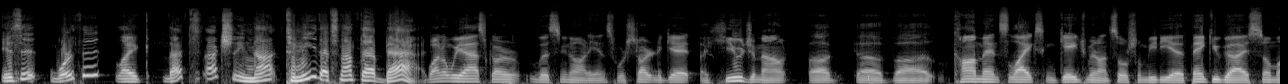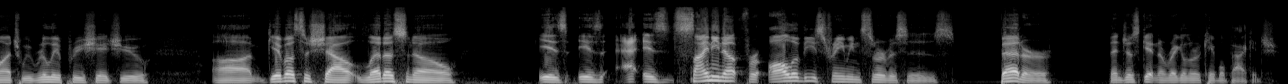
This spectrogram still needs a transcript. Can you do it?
is it worth it? Like that's actually not to me that's not that bad. Why don't we ask our listening audience? We're starting to get a huge amount of, of uh, comments, likes, engagement on social media. Thank you guys so much. We really appreciate you. Um, give us a shout. Let us know is is is signing up for all of these streaming services better than just getting a regular cable package?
